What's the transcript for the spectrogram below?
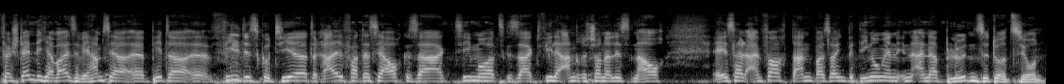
verständlicherweise. Wir haben es ja, äh, Peter, äh, viel diskutiert. Ralf hat es ja auch gesagt, Timo hat es gesagt, viele andere Journalisten auch. Er ist halt einfach dann bei solchen Bedingungen in einer blöden Situation.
